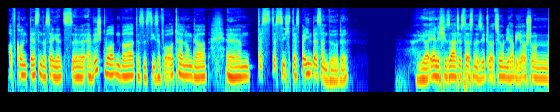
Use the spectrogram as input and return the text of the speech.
aufgrund dessen, dass er jetzt äh, erwischt worden war, dass es diese Verurteilung gab, ähm, dass, dass sich das bei ihm bessern würde. Ja, ehrlich gesagt ist das eine Situation, die habe ich auch schon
